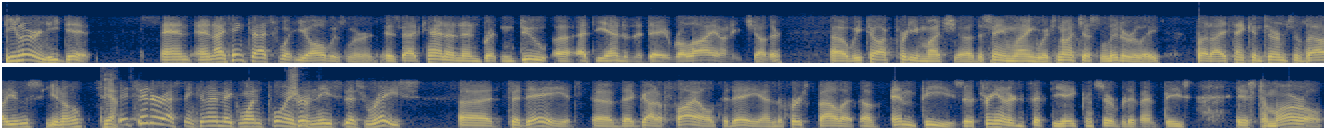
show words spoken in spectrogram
He learned he did. And and I think that's what you always learn is that Canada and Britain do, uh, at the end of the day, rely on each other. Uh, we talk pretty much uh, the same language, not just literally, but I think in terms of values, you know. Yeah. It's interesting. Can I make one point? Sure. In these this race uh, today, it's, uh, they've got a file today, and the first ballot of MPs, there are 358 Conservative MPs, is tomorrow.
